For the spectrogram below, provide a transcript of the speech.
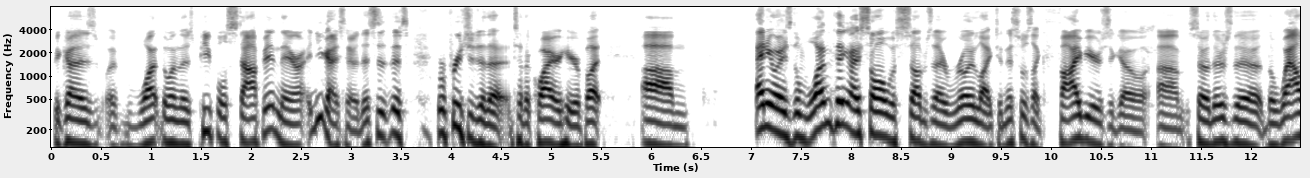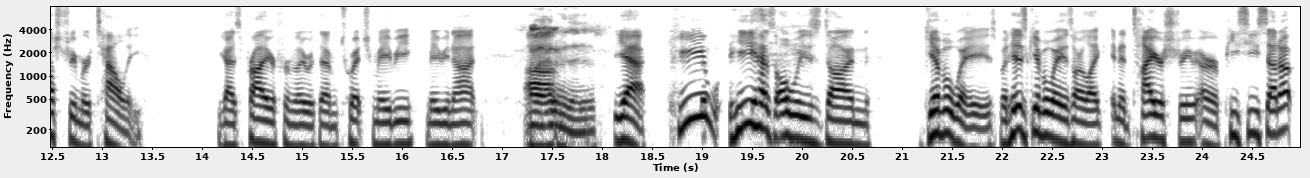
because if one, one of those people stop in there and you guys know this is this we're preaching to the to the choir here but um anyways the one thing i saw with subs that i really liked and this was like five years ago um so there's the the wow streamer tally you guys probably are familiar with them twitch maybe maybe not I Um, know who that is. yeah, he he has always done giveaways, but his giveaways are like an entire stream or PC setup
